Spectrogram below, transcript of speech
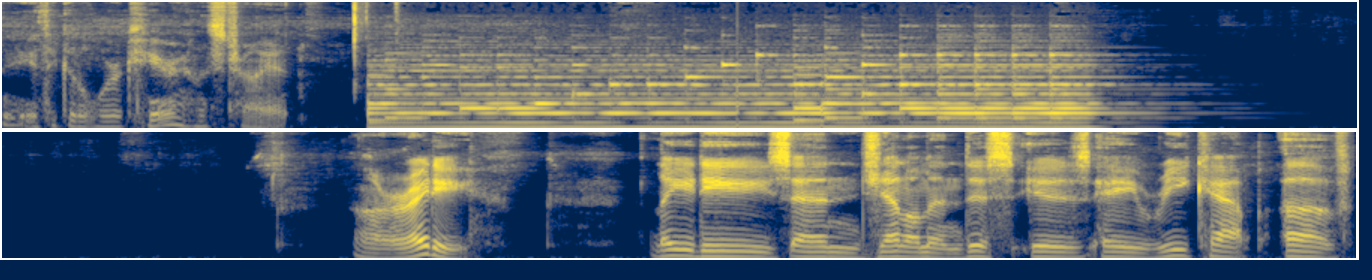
So you think it'll work here? Let's try it. Alrighty. Ladies and gentlemen, this is a recap of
